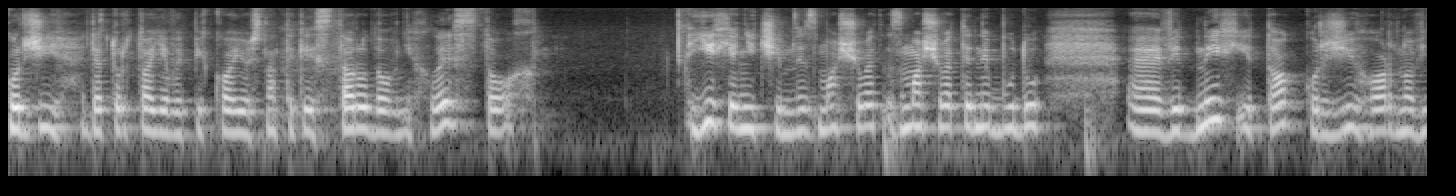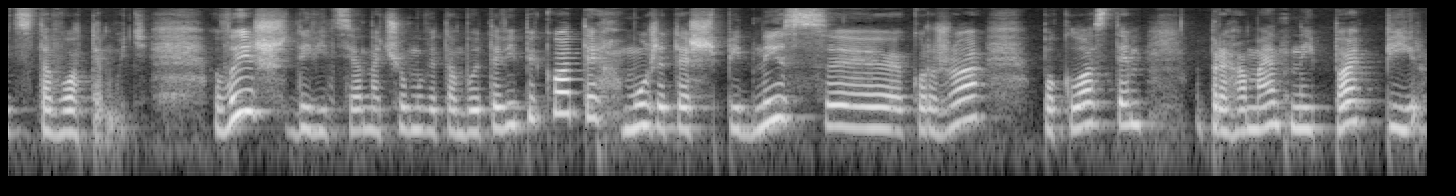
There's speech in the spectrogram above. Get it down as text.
Коржі для торта я випікаю ось на таких стародавніх листах. Їх я нічим не змащувати, змащувати не буду. Е, Від них і так коржі гарно відставатимуть. Ви ж дивіться, на чому ви там будете випікати. Можете ж під низ е, коржа покласти пергаментний папір.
